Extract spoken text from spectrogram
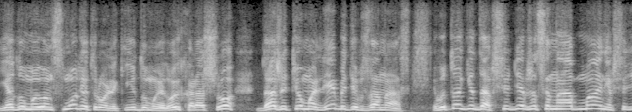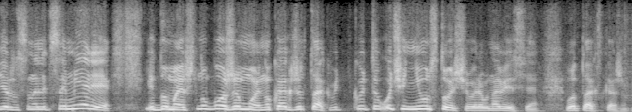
я думаю, он смотрит ролики и думает, ой, хорошо, даже Тёма Лебедев за нас. И в итоге, да, все держится на обмане, все держится на лицемерии, и думаешь, ну, боже мой, ну как же так? Ведь какое-то очень неустойчивое равновесие, вот так скажем.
